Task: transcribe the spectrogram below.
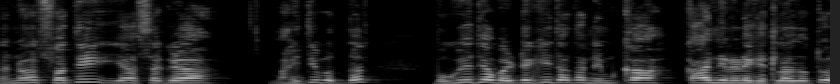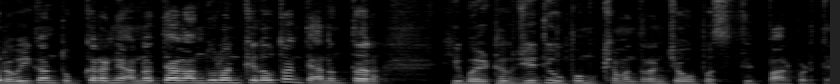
धन्यवाद स्वाती या सगळ्या माहितीबद्दल. बघूयात या बैठकीत आता नेमका काय निर्णय घेतला जातो रविकांत तुपकरांनी अन्नत्याग आंदोलन केलं होतं आणि त्यानंतर ही बैठक जी ती उपमुख्यमंत्र्यांच्या उपस्थितीत पार पडते.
